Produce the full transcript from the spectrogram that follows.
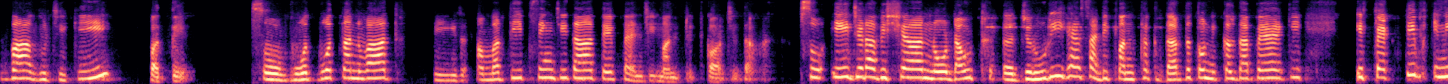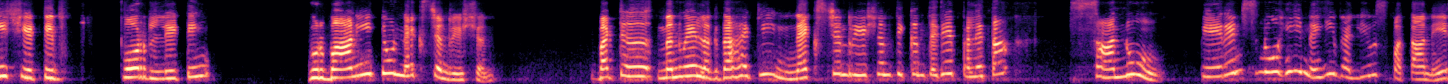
ਵਾਹਿਗੁਰੂ ਜੀ ਕੀ ਫਤਿਹ। ਸੋ ਬਹੁਤ ਬਹੁਤ ਧੰਨਵਾਦ ਵੀਰ ਅਮਰਦੀਪ ਸਿੰਘ ਜੀ ਦਾ ਤੇ ਭੈਣ ਜੀ ਮਨਪ੍ਰੀਤ ਕੌਰ ਜੀ ਦਾ। ਸੋ ਇਹ ਜਿਹੜਾ ਵਿਸ਼ਾ ਨੋ ਡਾਊਟ ਜ਼ਰੂਰੀ ਹੈ, ਸਾਡੀ ਪੰਥਕ ਦਰਦ ਤੋਂ ਨਿਕਲਦਾ ਪਿਆ ਹੈ ਕਿ effective initiative for relating Gurbani to next generation but ਮੈਨੂੰ ਇਹ ਲੱਗਦਾ ਹੈ ਕਿ ਨੈਕਸਟ ਜਨਰੇਸ਼ਨ ਤਿਕਨ ਤੇ ਜੇ ਪਹਿਲੇ ਤਾਂ ਸਾਨੂੰ ਪੇਰੈਂਟਸ ਨੂੰ ਹੀ ਨਹੀਂ ਵੈਲਿਊਜ਼ ਪਤਾ ਨੇ।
